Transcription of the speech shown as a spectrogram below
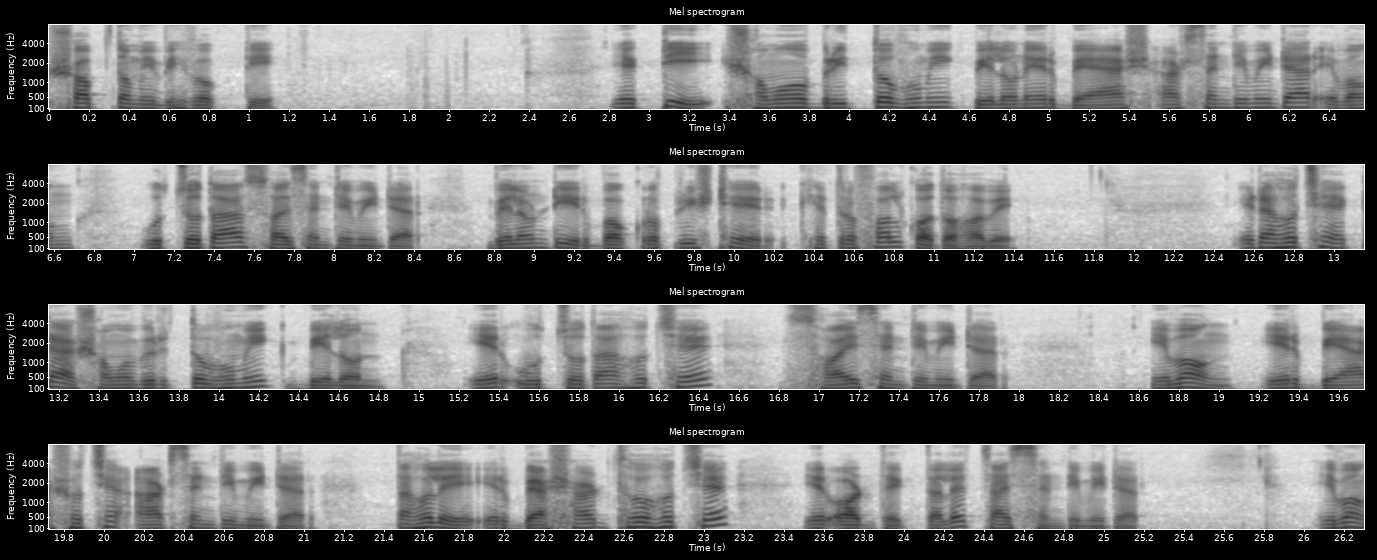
সপ্তমী বিভক্তি। একটি সমবৃত্তভূমিক বেলনের ব্যাস আট সেন্টিমিটার এবং উচ্চতা ছয় সেন্টিমিটার। বেলনটির বক্রপৃষ্ঠের ক্ষেত্রফল কত হবে? এটা হচ্ছে একটা সমবৃত্তভূমিক বেলন। এর উচ্চতা হচ্ছে ছয় সেন্টিমিটার এবং এর ব্যাস হচ্ছে আট সেন্টিমিটার। তাহলে এর ব্যাসার্ধ হচ্ছে এর অর্ধেক, তাহলে চার সেন্টিমিটার। এবং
